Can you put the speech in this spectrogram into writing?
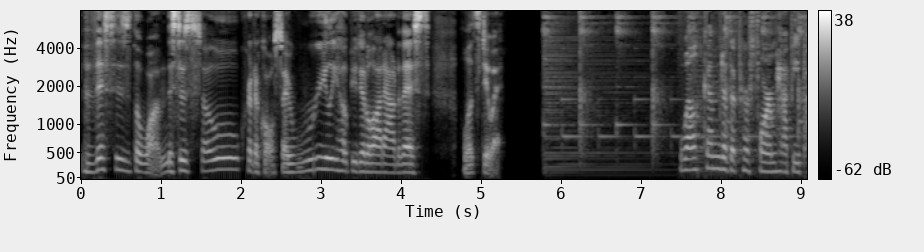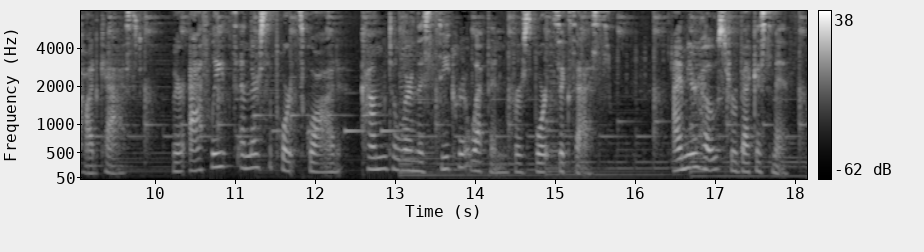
this is the one. This is so critical. So I really hope you get a lot out of this. Let's do it. Welcome to the Perform Happy podcast, where athletes and their support squad come to learn the secret weapon for sports success. I'm your host, Rebecca Smith.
